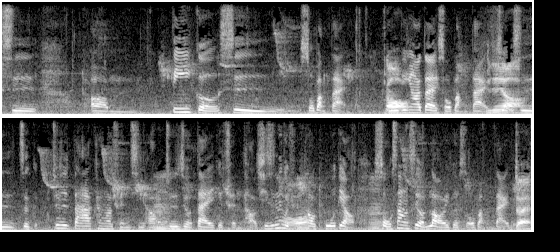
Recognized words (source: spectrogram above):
是，嗯，第一个是手绑带。一定要戴手绑带，就是这个，就是大家看到拳击好像就是只有戴一个拳套，其实那个拳套脱掉，手上是有绕一个手绑带的。对，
